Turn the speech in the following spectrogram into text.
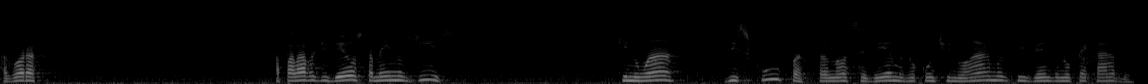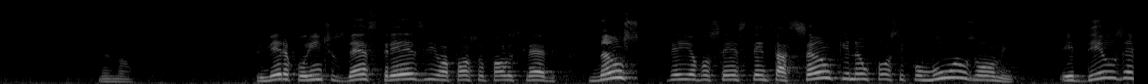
Agora, a palavra de Deus também nos diz que não há desculpas para nós cedermos ou continuarmos vivendo no pecado, meu irmão. 1 Coríntios 10, 13, o apóstolo Paulo escreve: Não veio a vocês tentação que não fosse comum aos homens, e Deus é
